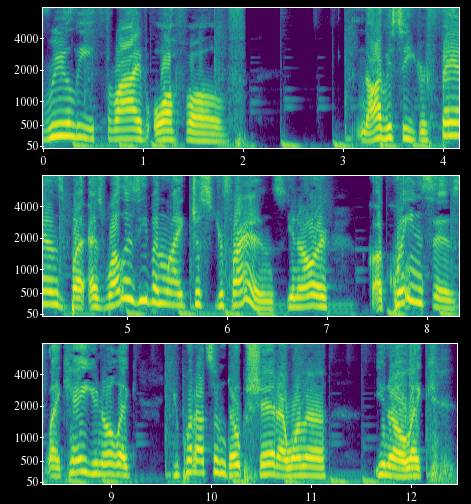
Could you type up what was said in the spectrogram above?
really thrive off of obviously your fans, but as well as even like just your friends, you know, or acquaintances. Like, hey, you know, like you put out some dope shit. I want to, you know, like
